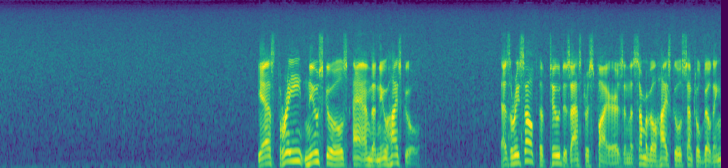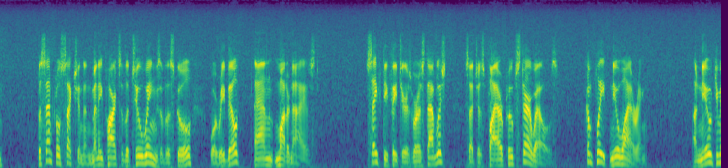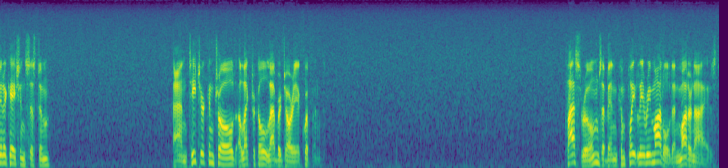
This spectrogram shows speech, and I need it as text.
Yes, three new schools and a new high school. As a result of two disastrous fires in the Somerville High School Central Building, the central section and many parts of the two wings of the school were rebuilt and modernized. Safety features were established, such as fireproof stairwells, complete new wiring, a new communication system, and teacher-controlled electrical laboratory equipment. Classrooms have been completely remodeled and modernized,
